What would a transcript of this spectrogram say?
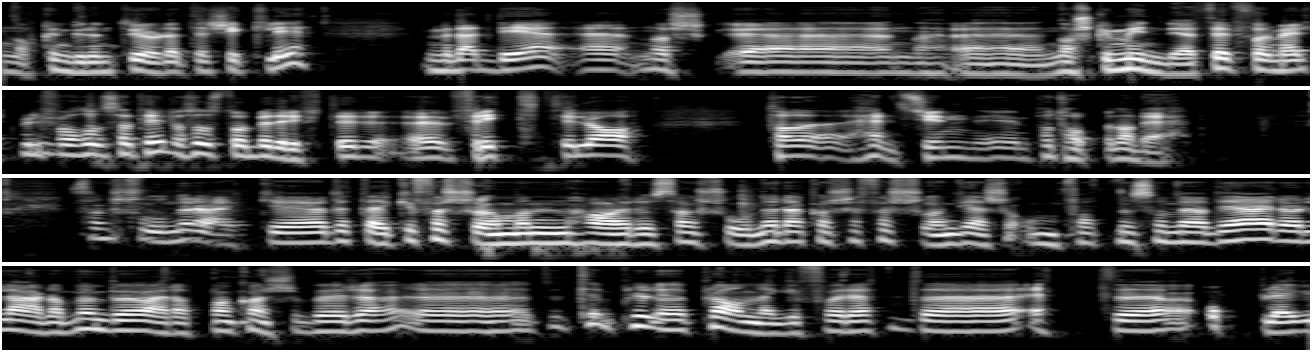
Nok en grunn til å gjøre dette skikkelig. Men det er det norsk, norske myndigheter formelt vil forholde seg til, og så står bedrifter fritt til å ta hensyn på toppen av det. Sanksjoner er ikke, Dette er ikke første gang man har sanksjoner, det er kanskje første gang de er så omfattende som det de er. og Lærdommen bør være at man kanskje bør eh, planlegge for et, eh, et eh, opplegg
